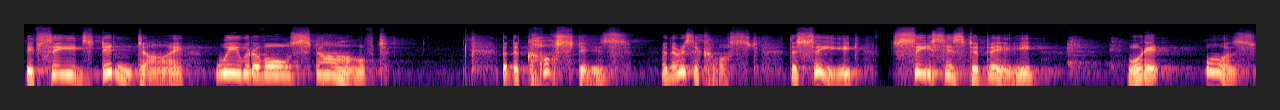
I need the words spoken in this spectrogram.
If seeds didn't die, we would have all starved. But the cost is, and there is a cost, the seed ceases to be what it was.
